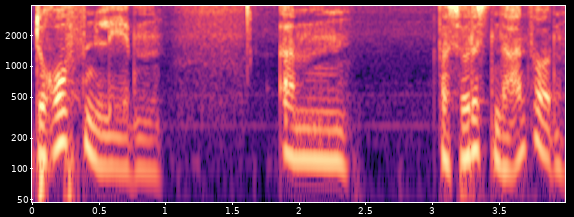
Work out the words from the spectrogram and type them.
Druffenleben? Ähm, was würdest du da antworten?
